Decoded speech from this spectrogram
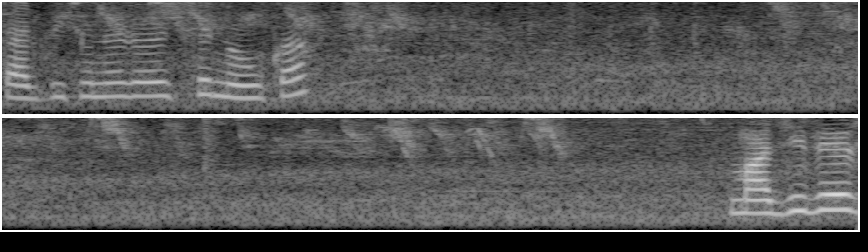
তার পিছনে রয়েছে নৌকা। মাঝিদের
